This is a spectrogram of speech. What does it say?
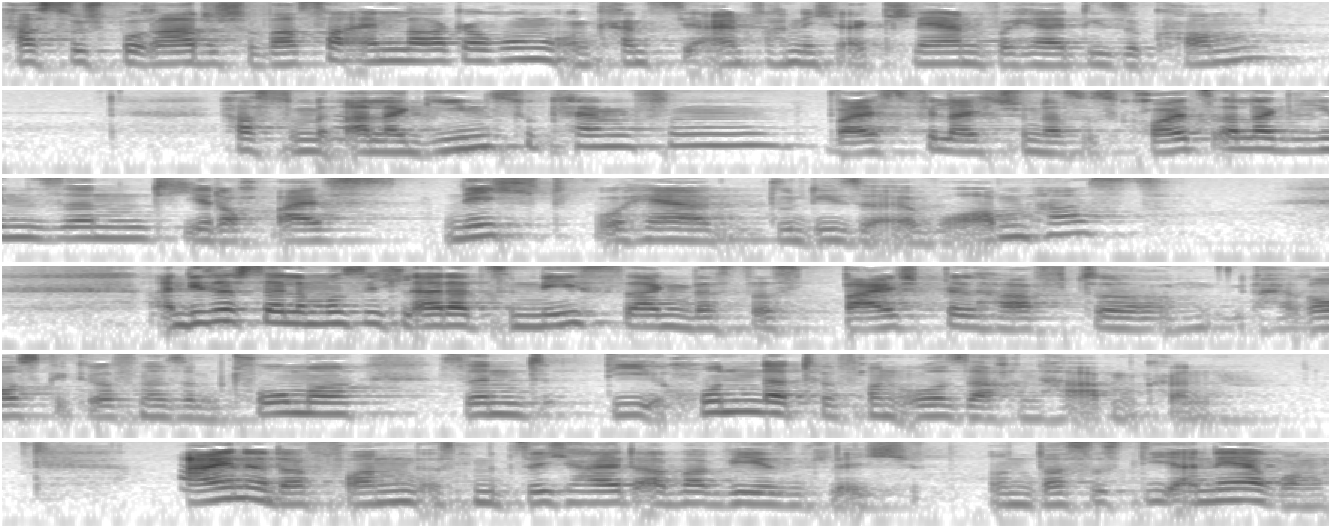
Hast du sporadische Wassereinlagerungen und kannst dir einfach nicht erklären, woher diese kommen? Hast du mit Allergien zu kämpfen? Weißt vielleicht schon, dass es Kreuzallergien sind, jedoch weißt nicht, woher du diese erworben hast? An dieser Stelle muss ich leider zunächst sagen, dass das beispielhafte, herausgegriffene Symptome sind, die hunderte von Ursachen haben können. Eine davon ist mit Sicherheit aber wesentlich und das ist die Ernährung.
